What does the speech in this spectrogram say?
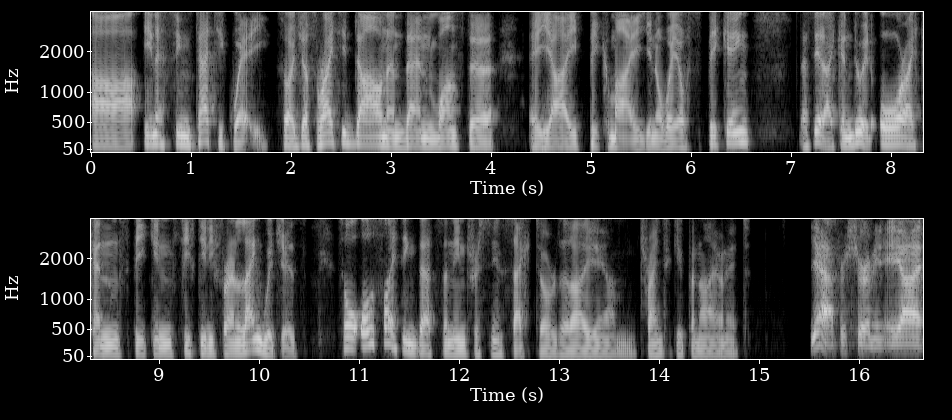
uh, in a synthetic way. So i just write it down and then once the ai pick my you know way of speaking that's it i can do it or i can speak in 50 different languages. So also i think that's an interesting sector that i am trying to keep an eye on it. Yeah for sure. I mean ai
